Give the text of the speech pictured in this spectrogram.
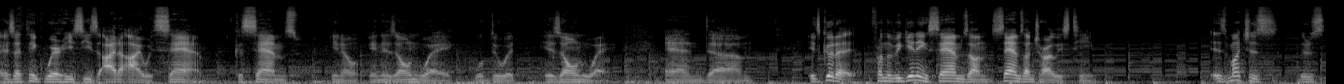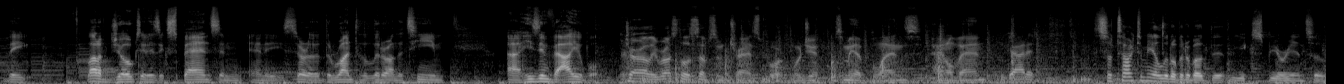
is, I think, where he sees eye to eye with Sam, because Sam's, you know, in his own way, will do it his own way. And um, it's good at, from the beginning, Sam's on, Sam's on Charlie's team as much as there's they, a lot of jokes at his expense and, and he's sort of the run to the litter on the team, uh, he's invaluable. Charlie, rustle us up some transport, would you? Somebody have blends, panel van? You got it. So talk to me a little bit about the, the experience of,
